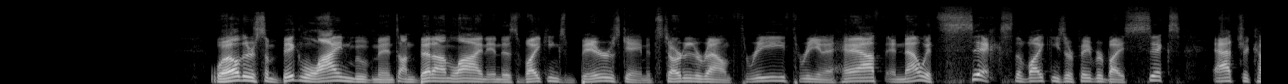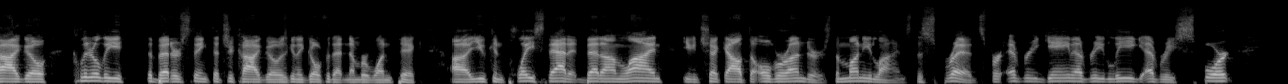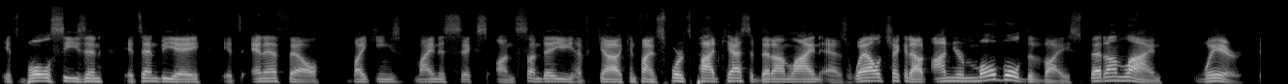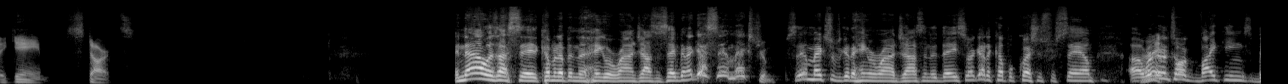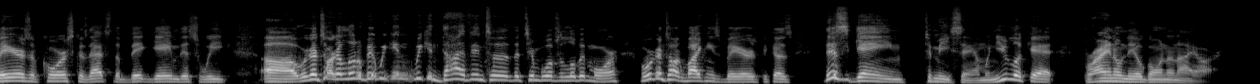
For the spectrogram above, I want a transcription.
Well, there's some big line movement on Bet Online in this Vikings Bears game. It started around three, three and a half, and now it's six. The Vikings are favored by six at Chicago. Clearly, the betters think that Chicago is going to go for that number one pick. Uh, you can place that at Bet Online. You can check out the over unders, the money lines, the spreads for every game, every league, every sport. It's bowl season, it's NBA, it's NFL. Vikings minus six on Sunday. You have uh, can find sports podcasts at Bet Online as well. Check it out on your mobile device. Bet Online, where the game starts. And now, as I said, coming up in the Hang with Ron Johnson segment, I got Sam Ekstrom. Sam Ekstrom's going to hang with Ron Johnson today. So I got a couple questions for Sam. Uh, we're right. going to talk Vikings, Bears, of course, because that's the big game this week. Uh, we're going to talk a little bit. We can we can dive into the Timberwolves a little bit more, but we're going to talk Vikings, Bears because this game, to me, Sam, when you look at Brian O'Neill going on IR,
